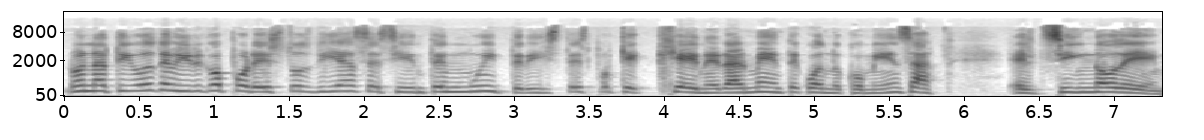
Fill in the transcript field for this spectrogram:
Los nativos de Virgo por estos días se sienten muy tristes porque generalmente cuando comienza el signo de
